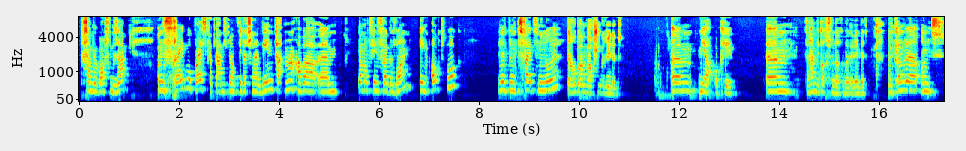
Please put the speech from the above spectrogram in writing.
Das haben wir aber auch schon gesagt. Und Freiburg weiß gerade gar nicht mehr, ob wir das schon erwähnt hatten, aber ähm, wir haben auf jeden Fall gewonnen gegen Augsburg mit dem 2 zu 0. Darüber haben wir auch schon geredet. Ähm, ja, okay. Ähm, dann haben wir doch schon darüber geredet. Dann können wir uns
